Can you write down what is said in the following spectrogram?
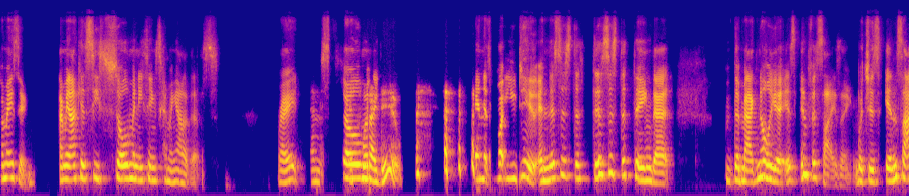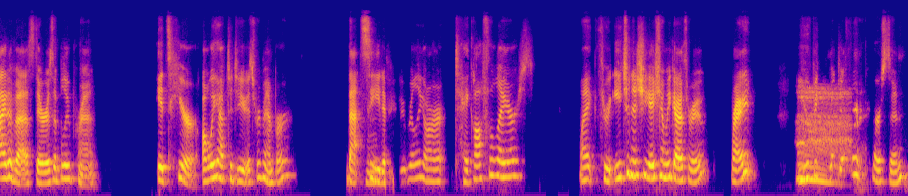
Amazing. I mean i can see so many things coming out of this right? And so what i do. And it's what you do. And this is the this is the thing that the magnolia is emphasizing which is inside of us there is a blueprint. It's here. All we have to do is remember that mm-hmm. seed mm-hmm. if we really are take off the layers like through each initiation we go through right? You've become a different person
